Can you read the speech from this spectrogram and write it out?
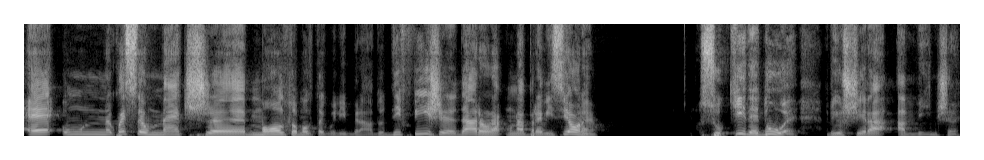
è un, questo è un match eh, molto molto equilibrato. Difficile dare una, una previsione su chi dei due riuscirà a vincere.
